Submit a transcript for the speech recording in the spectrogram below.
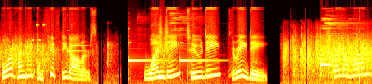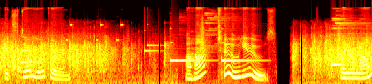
Four hundred and fifty dollars. One D, two D, three D. Player one, it's still your turn. Uh-huh, two U's. Player one.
